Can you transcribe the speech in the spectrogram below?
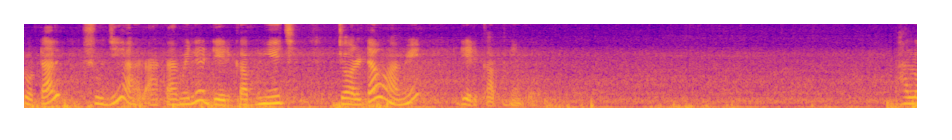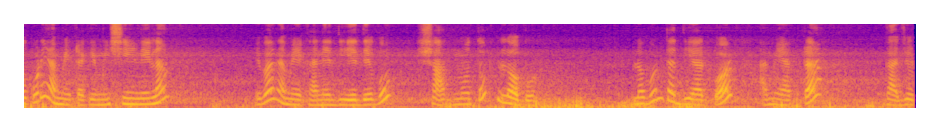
টোটাল সুজি আর আটা মিলে দেড় কাপ নিয়েছি। জলটাও আমি দেড় কাপ নেব। ভালো করে আমি এটাকে মিশিয়ে নিলাম। এবার আমি এখানে দিয়ে দেব স্বাদ মতো লবণ। লবণটা দেওয়ার পর আমি একটা গাজর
